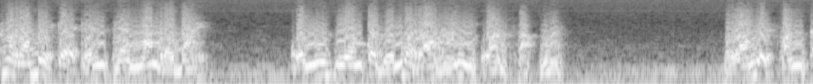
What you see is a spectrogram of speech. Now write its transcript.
ถ้าเราไม่แก้แค้นแทนน้องเราได้ คนนู้นวงก็เห็นว่าเราหามีความสักไม่เราไม่ฟังค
